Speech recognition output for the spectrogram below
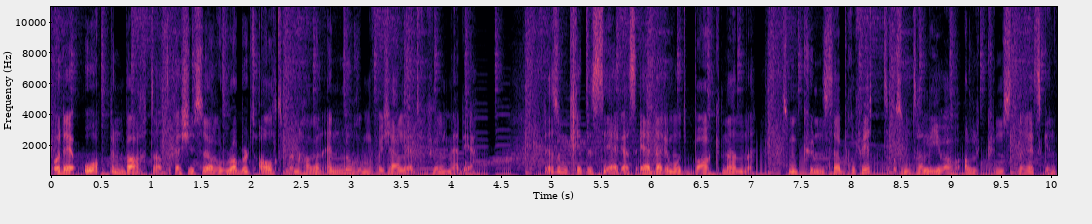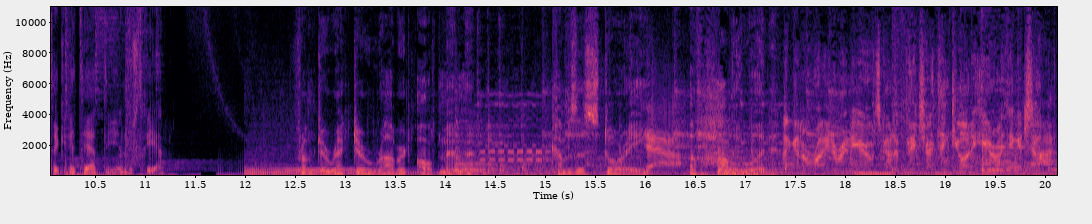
og det er åpenbart at regissør Robert Altman har en enorm forkjærlighet for filmmediet. Det som kritiseres er derimot bakmennene, som kun ser profitt, og som tar livet av all kunstnerisk integritet i industrien. From director Robert Altman comes a story of Hollywood. I got a writer in here who's got a pitch I think you ought to hear. I think it's hot.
